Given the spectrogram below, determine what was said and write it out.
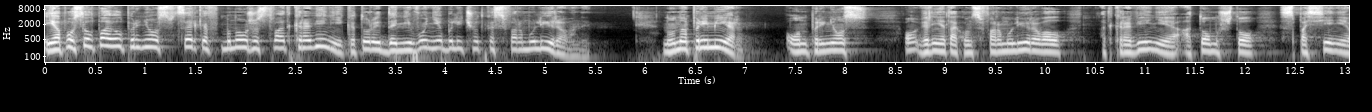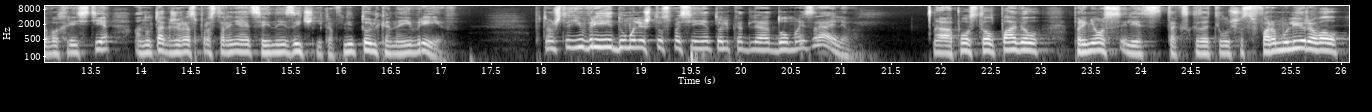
и апостол Павел принес в церковь множество откровений, которые до него не были четко сформулированы. Но, например, он принес, вернее так, он сформулировал откровение о том, что спасение во Христе, оно также распространяется и на язычников, не только на евреев. Потому что евреи думали, что спасение только для дома Израилева. А апостол Павел принес, или, так сказать, лучше сформулировал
